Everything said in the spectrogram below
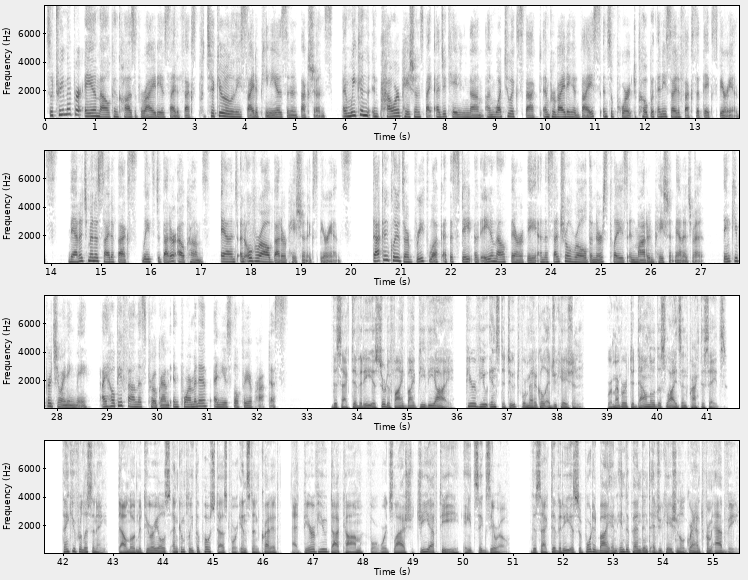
So treatment for AML can cause a variety of side effects, particularly cytopenias and infections. And we can empower patients by educating them on what to expect and providing advice and support to cope with any side effects that they experience. Management of side effects leads to better outcomes and an overall better patient experience. That concludes our brief look at the state of AML therapy and the central role the nurse plays in modern patient management. Thank you for joining me. I hope you found this program informative and useful for your practice. This activity is certified by PVI, Peerview Institute for Medical Education. Remember to download the slides and practice aids. Thank you for listening. Download materials and complete the post test for instant credit at peerview.com forward slash GFT 860. This activity is supported by an independent educational grant from AbbVie.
